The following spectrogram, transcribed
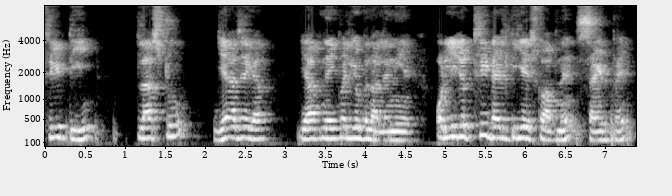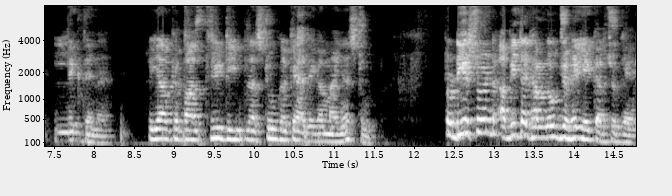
थ्री टी प्लस टू ये आ जाएगा। ये आपने एक वैल्यू बना लेनी है। और ये जो थ्री डेल टी है, इसको आपने साइड पे लिख देना है। तो ये आपके पास थ्री टी प्लस टू का क्या आ जाएगा? माइनस टू तो डियर स्टूडेंट अभी तक हम लोग जो है ये कर चुके हैं।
